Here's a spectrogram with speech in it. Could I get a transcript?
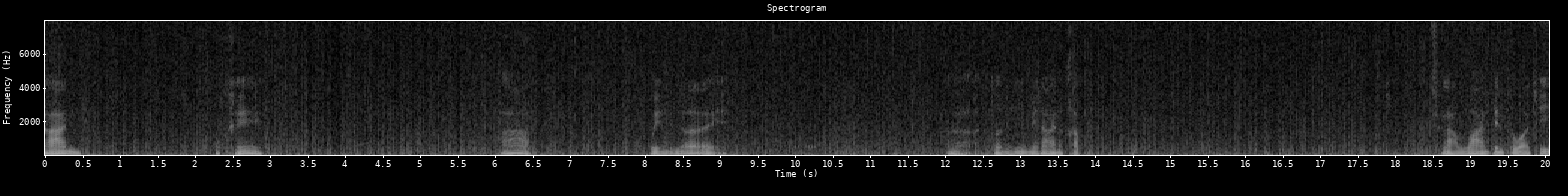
กัน โอเคป้าวิ่งไปเลย ตัวนี้ยังไม่ได้นะครับ ฉลามวานเป็นตัวที่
